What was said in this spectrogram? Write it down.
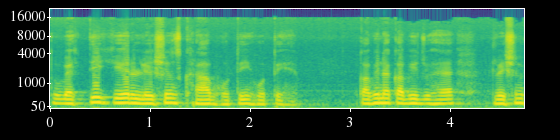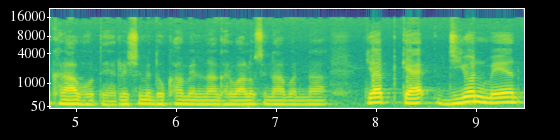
तो व्यक्ति के रिलेशंस खराब होते ही होते हैं। कभी ना कभी जो है रिलेशन ख़राब होते हैं। रिलेशन में धोखा मिलना घर वालों से ना बनना, या क्या जीवन में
